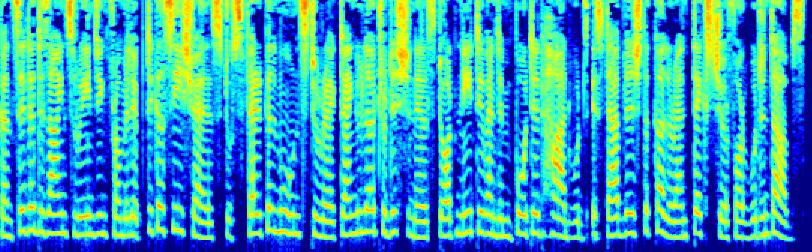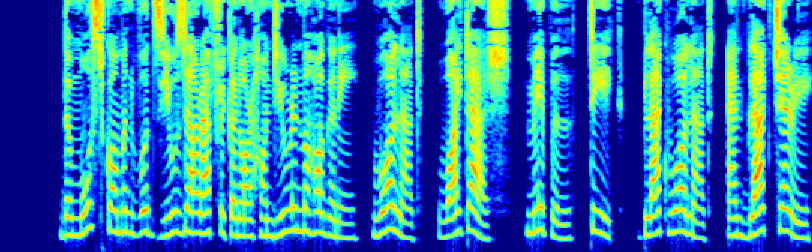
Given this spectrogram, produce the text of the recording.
Consider designs ranging from elliptical seashells to spherical moons to rectangular traditionals. Native and imported hardwoods establish the color and texture for wooden tubs. The most common woods used are African or Honduran mahogany, walnut, white ash, maple, teak, black walnut, and black cherry.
